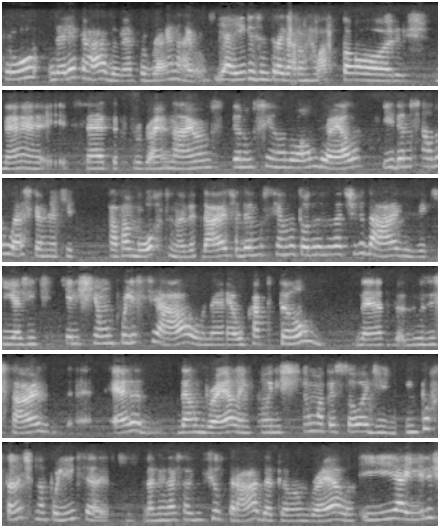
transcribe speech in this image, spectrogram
pro delegado, né, pro Brian Irons. E aí eles entregaram relatórios, né, etc, pro Brian Irons, denunciando a Umbrella e denunciando o Wesker, né, que estava morto, na verdade, denunciando todas as atividades e que a gente, que eles tinham um policial, né, o capitão né, dos Stars era da Umbrella, então eles tinham uma pessoa de importante na polícia que na verdade estava infiltrada pela Umbrella e aí eles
